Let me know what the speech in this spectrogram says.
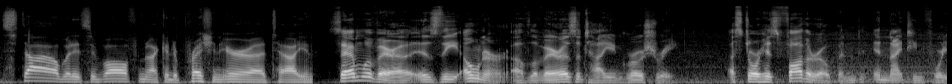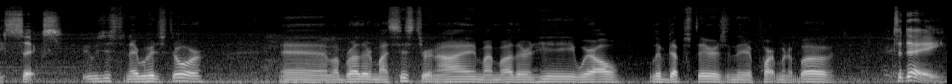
style, but it's evolved from like a Depression era Italian. Sam Lovera is the owner of Lovera's Italian Grocery, a store his father opened in 1946. It was just a neighborhood store, and my brother and my sister and I, my mother and he, we all lived upstairs in the apartment above. Today,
